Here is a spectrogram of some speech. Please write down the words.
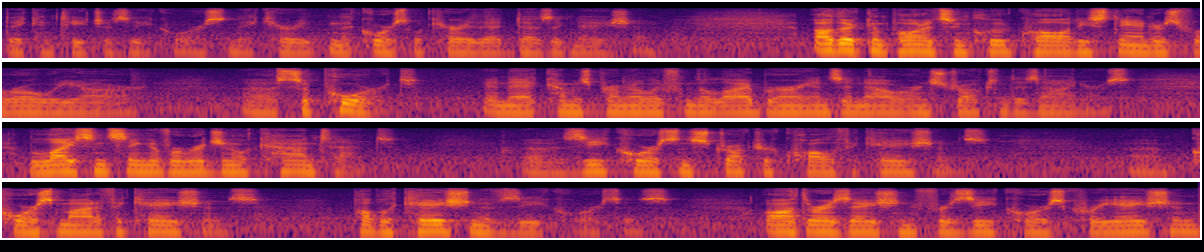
they can teach a Z course, and they carry and the course will carry that designation. Other components include quality standards for OER, uh, support, and that comes primarily from the librarians and now our instruction designers, licensing of original content, uh, Z course instructor qualifications, uh, course modifications, publication of Z courses, authorization for Z course creation,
